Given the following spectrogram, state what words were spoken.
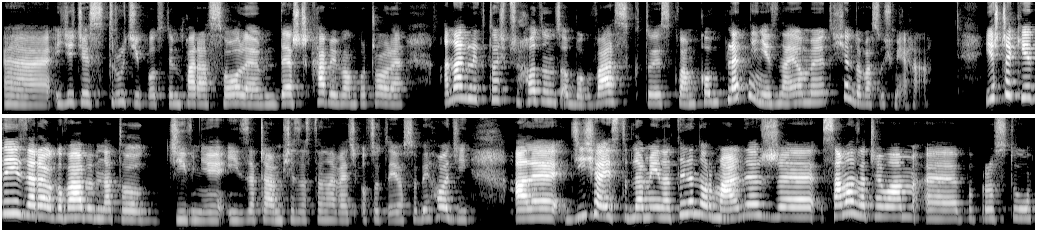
e, idziecie struci pod tym parasolem, deszcz kapie Wam po czole, a nagle ktoś przechodząc obok Was, kto jest Wam kompletnie nieznajomy, się do Was uśmiecha. Jeszcze kiedyś zareagowałabym na to dziwnie i zaczęłam się zastanawiać, o co tej osobie chodzi, ale dzisiaj jest to dla mnie na tyle normalne, że sama zaczęłam e, po prostu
